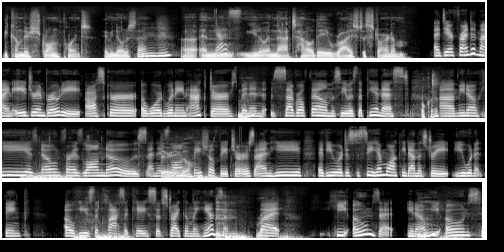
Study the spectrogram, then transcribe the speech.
become their strong points. Have you noticed that? Uh, and Yes. you know, and that's how they rise to stardom. A dear friend of mine Adrien Brody oscar award-winning actor has been Mm-hmm. in several films he was the pianist Okay. Um, you know, he is known for his long nose and his you go. long facial features. And he, if you were just to see him walking down the street, you wouldn't think, oh, he's the classic case of strikingly handsome. Right. But he owns it. You know, he owns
